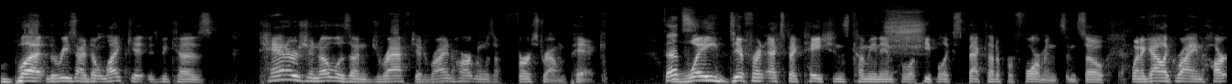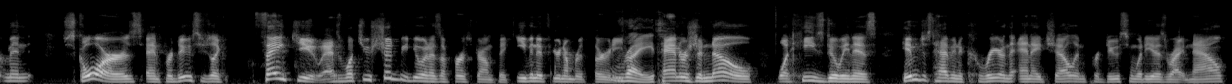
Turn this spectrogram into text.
but the reason I don't like it is because Tanner Jeannot was undrafted. Ryan Hartman was a first round pick. That's way different expectations coming in for what people expect out of performance. And so when a guy like Ryan Hartman scores and produces, you're like, thank you as what you should be doing as a first round pick, even if you're number 30. Right. Tanner Jeannot, what he's doing is him just having a career in the NHL and producing what he is right now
